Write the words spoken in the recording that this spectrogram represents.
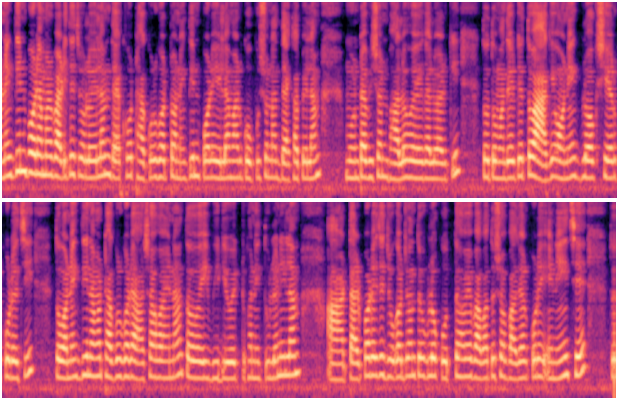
অনেক দিন পরে আমার বাড়িতে চলে এলাম। দেখো ঠাকুর ঘরটা অনেক দিন পরে এলাম আর গোপুসোনার দেখা পেলাম। মনটা ভীষণ ভালো হয়ে গেল আর কি। তো তোমাদেরকে তো আগে অনেক ব্লগ শেয়ার করেছি। তো অনেক দিন আমার ঠাকুর ঘরে আসা হয় না, তো এই ভিডিও একটুখানি তুলে নিলাম। আর তারপরে যে জোগাড় যন্ত্রগুলো করতে হবে, বাবা তো সব বাজার করে এনেইছে। তো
